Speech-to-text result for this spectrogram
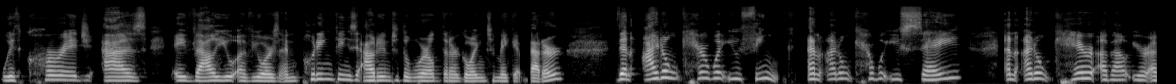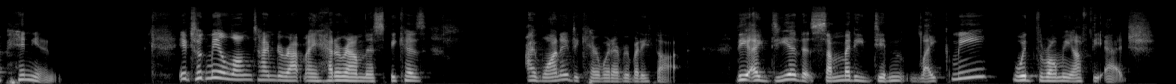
with courage as a value of yours and putting things out into the world that are going to make it better, then I don't care what you think and I don't care what you say and I don't care about your opinion. It took me a long time to wrap my head around this because I wanted to care what everybody thought. The idea that somebody didn't like me would throw me off the edge.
